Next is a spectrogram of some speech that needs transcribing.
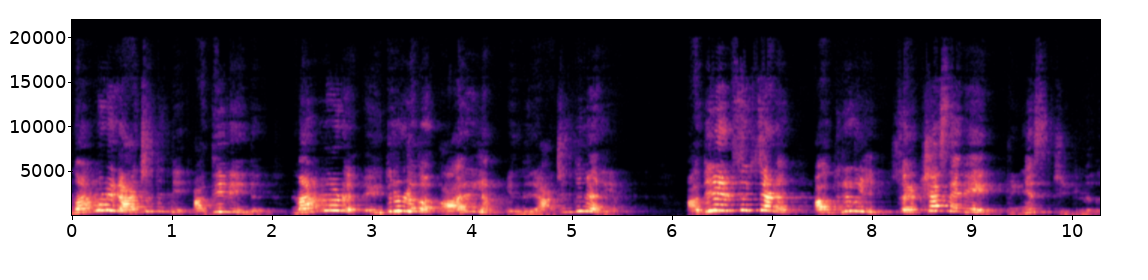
നമ്മുടെ രാജ്യത്തിന്റെ അതിരേത് നമ്മോട് എതിരുള്ളവർ ആരെല്ലാം എന്ന് രാജ്യത്തിന് അറിയാം. അതിനനുസരിച്ചാണ് അതിരുകളിൽ സുരക്ഷാ സേനയെ വിന്യസിച്ചിരിക്കുന്നത്.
